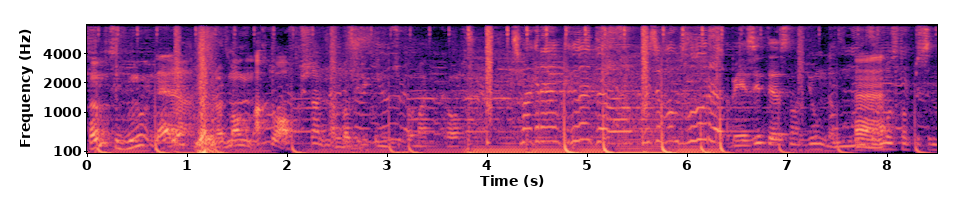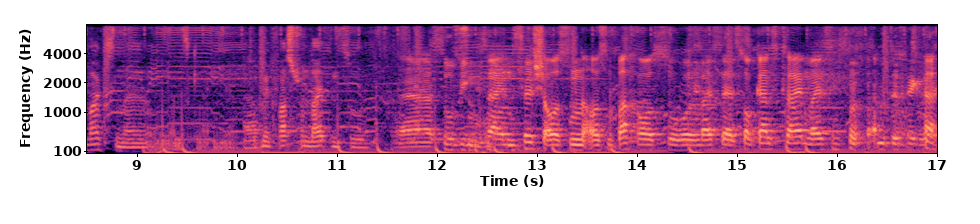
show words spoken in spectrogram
50 Minuten, ne? Ich bin heute Morgen um 8 Uhr aufgestanden, haben Basilikum im Supermarkt gekauft. Aber ihr seht, der ist noch jung, der muss, der muss noch ein bisschen wachsen. Ne? Ganz klein. Ja. Tut mir fast schon leid hinzu. Ja, das ist so wie einen kleinen Fisch aus dem, aus dem Bach rauszuholen, weißt du, der ist doch ganz klein, weißt du. Gute Vergleich.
